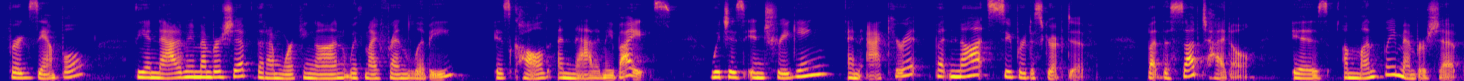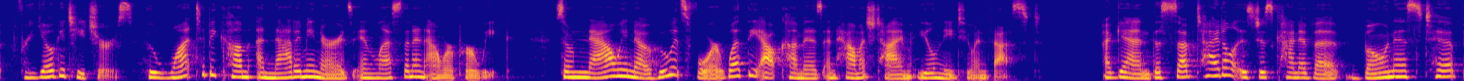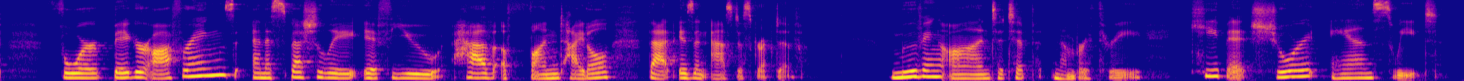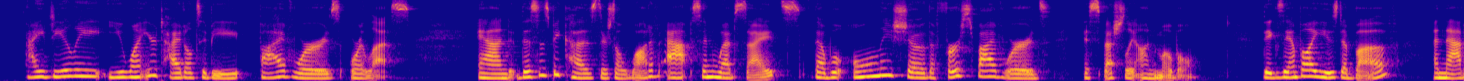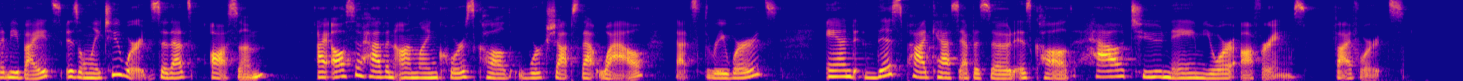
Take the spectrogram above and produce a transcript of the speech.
For example, the anatomy membership that I'm working on with my friend Libby is called Anatomy Bites, which is intriguing and accurate, but not super descriptive. But the subtitle is a monthly membership for yoga teachers who want to become anatomy nerds in less than an hour per week. So now we know who it's for, what the outcome is, and how much time you'll need to invest. Again, the subtitle is just kind of a bonus tip for bigger offerings, and especially if you have a fun title that isn't as descriptive. Moving on to tip number three keep it short and sweet. Ideally, you want your title to be five words or less. And this is because there's a lot of apps and websites that will only show the first five words, especially on mobile. The example I used above Anatomy Bites is only two words, so that's awesome. I also have an online course called Workshops That Wow. That's three words. And this podcast episode is called How to Name Your Offerings. Five words.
